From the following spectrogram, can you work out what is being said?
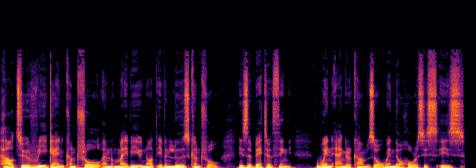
how to regain control, and maybe not even lose control is a better thing when anger comes or when the horse is, is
